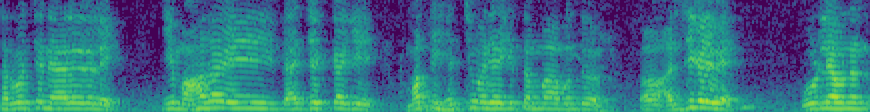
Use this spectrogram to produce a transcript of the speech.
ಸರ್ವೋಚ್ಚ ನ್ಯಾಯಾಲಯದಲ್ಲಿ ಈ ಮಹದಾಯಿ ವ್ಯಾಜ್ಯಕ್ಕಾಗಿ ಮತ್ತೆ ಹೆಚ್ಚುವರಿಯಾಗಿ ತಮ್ಮ ಒಂದು ಅರ್ಜಿಗಳಿವೆ. ಕೂಡಲೇ ಅವನನ್ನು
